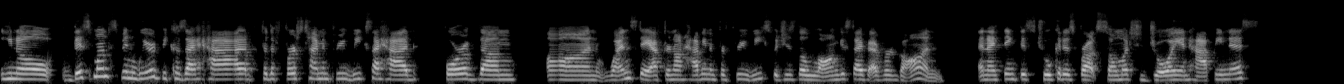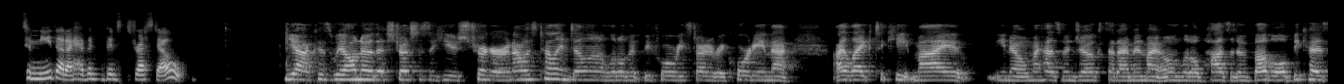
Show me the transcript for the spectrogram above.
you know, this month's been weird because I had, for the first time in three weeks, I had four of them on Wednesday after not having them for three weeks, which is the longest I've ever gone. And I think this toolkit has brought so much joy and happiness to me that I haven't been stressed out. Yeah, because we all know that stress is a huge trigger. And I was telling Dylan a little bit before we started recording that I like to keep my, you know, my husband jokes that I'm in my own little positive bubble because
